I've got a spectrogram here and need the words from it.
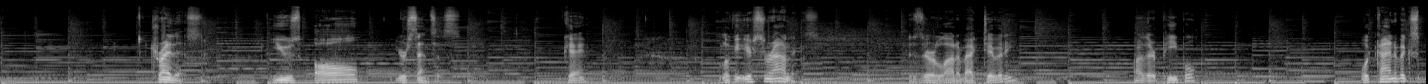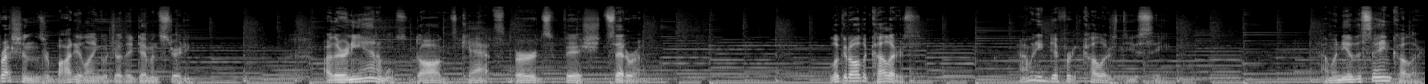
Try this. Use all your senses. Okay? Look at your surroundings. Is there a lot of activity? Are there people? What kind of expressions or body language are they demonstrating? Are there any animals, dogs, cats, birds, fish, etc.? Look at all the colors. How many different colors do you see? How many of the same color?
